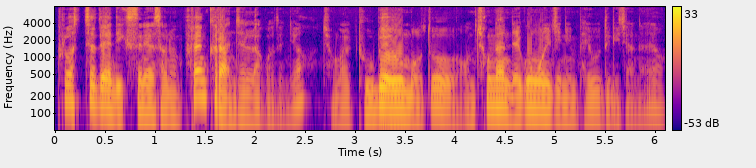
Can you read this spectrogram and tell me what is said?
프로스트 대 닉슨에서는 프랭크 란젤라거든요. 정말 두 배우 모두 엄청난 내공을 지닌 배우들이잖아요.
